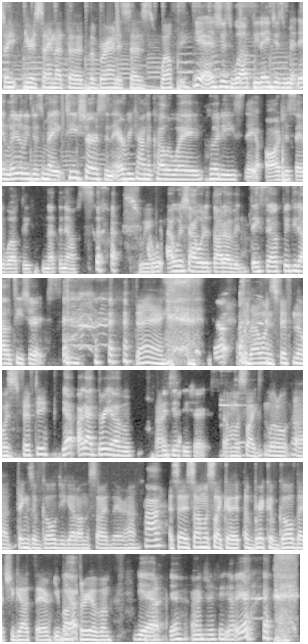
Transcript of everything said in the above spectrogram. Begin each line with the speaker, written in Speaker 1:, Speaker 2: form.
Speaker 1: So you were saying that the the brand it says wealthy.
Speaker 2: Yeah, it's just wealthy. They just they literally just make t-shirts in every kind of colorway, hoodies. They all just say wealthy, nothing else.
Speaker 1: Sweet.
Speaker 2: I, w- I wish I would have thought of it. They sell fifty dollar t-shirts.
Speaker 1: Dang.
Speaker 2: yep.
Speaker 1: so that one's fifty. That was fifty.
Speaker 2: yep, I got three of them.
Speaker 1: Nice.
Speaker 2: Fifty t-shirts.
Speaker 1: Almost like little uh, things of gold you got on the side there, huh?
Speaker 2: Huh?
Speaker 1: I said it's almost like a, a brick of gold that you got there. You bought
Speaker 2: Yep.
Speaker 1: three of them.
Speaker 2: Yeah,
Speaker 1: Uh,
Speaker 2: yeah, one hundred and fifty. Yeah.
